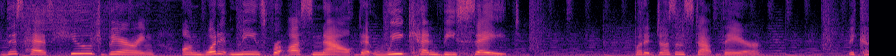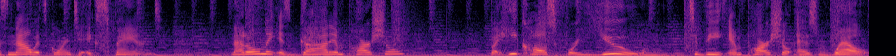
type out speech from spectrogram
this has huge bearing on what it means for us now that we can be saved. But it doesn't stop there because now it's going to expand. Not only is God impartial, but he calls for you mm. to be impartial as well.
